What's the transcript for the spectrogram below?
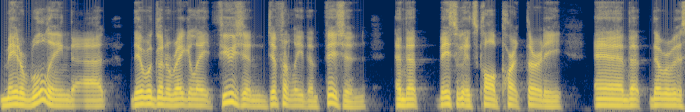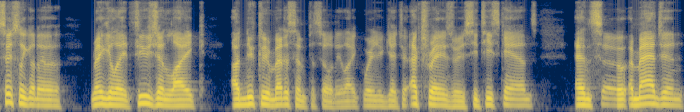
made a ruling that they were going to regulate fusion differently than fission and that basically it's called Part 30, and that they were essentially going to regulate fusion like a nuclear medicine facility, like where you get your X-rays or your CT scans. And so imagine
